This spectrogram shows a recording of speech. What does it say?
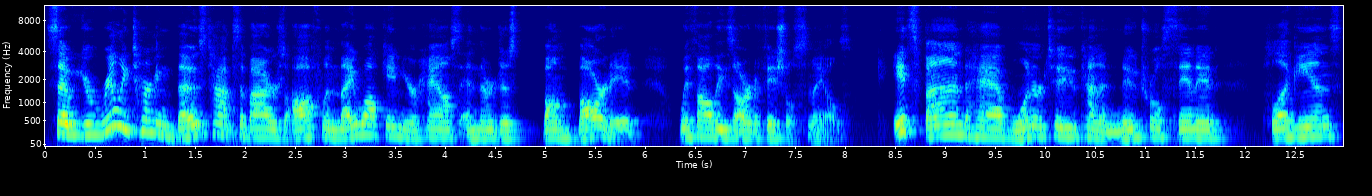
So you're really turning those types of buyers off when they walk in your house and they're just bombarded with all these artificial smells. It's fine to have one or two kind of neutral scented plug-ins,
